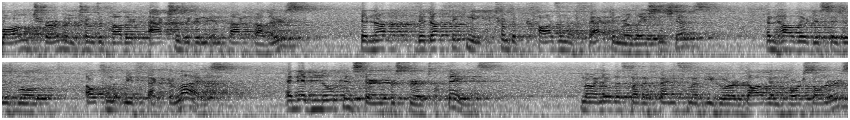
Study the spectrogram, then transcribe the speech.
long term in terms of how their actions are going to impact others. They're not, they're not thinking in terms of cause and effect in relationships and how their decisions will ultimately affect their lives. And they have no concern for spiritual things. Now, I know this might offend some of you who are dog and horse owners,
